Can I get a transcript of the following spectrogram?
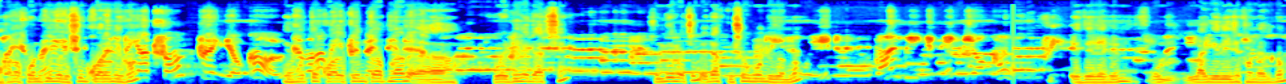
এখনও ফোন কিন্তু রিসিভ করেনি call. এই মুহূর্তে কল কিন্তু আপনার. ওয়েটিং এ যাচ্ছে। শুনতেই পাচ্ছেন এটা কৃষক বন্ধুর জন্য। যে দেখেন ফুল লাগিয়ে দিয়েছে ফোন একদম।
